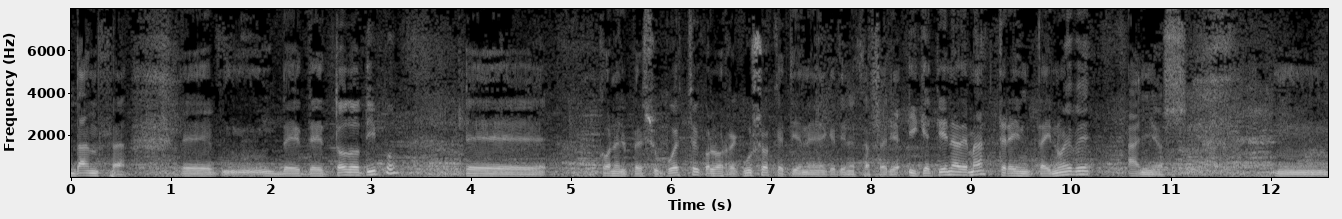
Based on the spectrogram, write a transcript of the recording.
danza, eh, mm, de, todo tipo, eh, con el presupuesto y con los recursos que tiene, que tiene esta feria. Y que tiene además 39 años. Mm,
